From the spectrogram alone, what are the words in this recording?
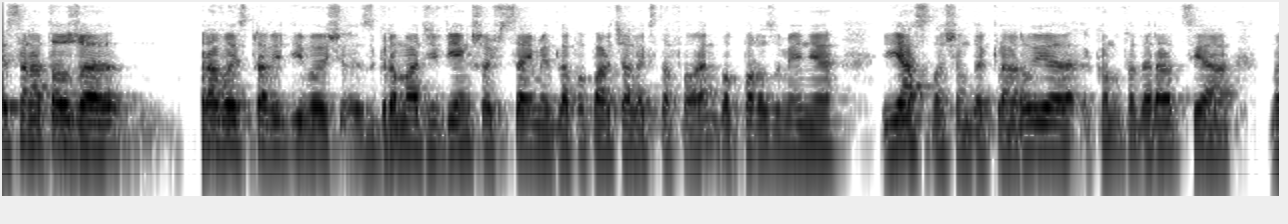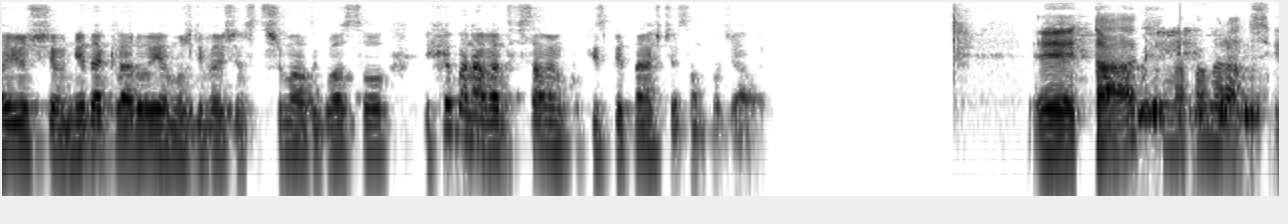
y, senatorze, Prawo i Sprawiedliwość zgromadzi większość w Sejmie dla poparcia Lex TVN, bo porozumienie jasno się deklaruje, Konfederacja no już się nie deklaruje, możliwe się wstrzyma od głosu i chyba nawet w samym Kukiz 15 są podziały. Y, tak, ma Pan rację.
